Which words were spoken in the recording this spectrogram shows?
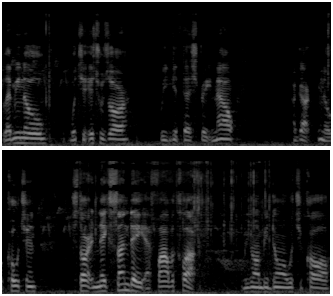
let me know what your issues are. We can get that straightened out. I got, you know, coaching starting next Sunday at five o'clock. We're gonna be doing what you call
